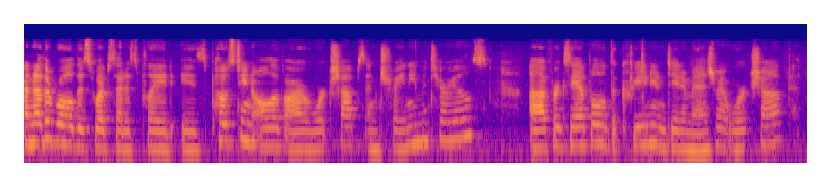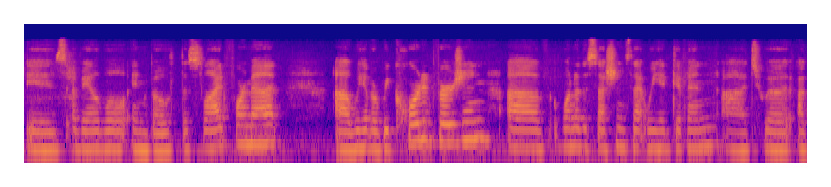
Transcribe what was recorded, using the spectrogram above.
Another role this website has played is posting all of our workshops and training materials. Uh, for example, the Creating Data Management workshop is available in both the slide format. Uh, we have a recorded version of one of the sessions that we had given uh, to a, a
